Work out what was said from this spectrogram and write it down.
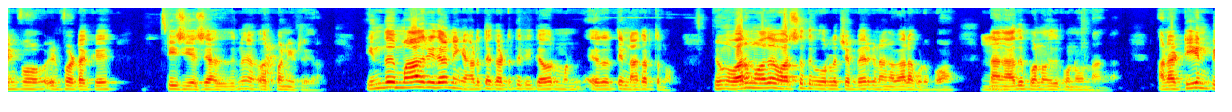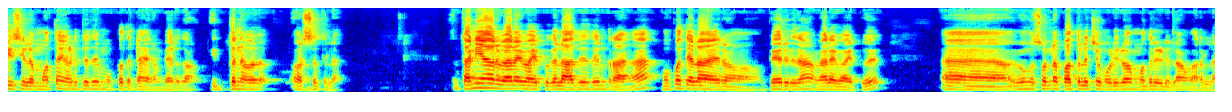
இன்ஃபோ இன்ஃபோடெக்கு டிசிஎஸ் அது இதுன்னு ஒர்க் இருக்கிறான் இந்த மாதிரி தான் நீங்கள் அடுத்த கட்டத்துக்கு கவர்மெண்ட் எல்லாத்தையும் நகர்த்தணும். இவங்க வரும்போதே வருஷத்துக்கு ஒரு லட்சம் பேருக்கு நாங்கள் வேலை கொடுப்போம். நாங்கள் அது பண்ணுவோம் இது பண்ணுவோம் நாங்கள் ஆனால் டிஎன்பிசியில் மொத்தம் எடுத்தது முப்பத்தெட்டாயிரம் பேர் தான் இத்தனை வருஷத்துல. தனியார் வேலை வாய்ப்புகள் அது இதுன்றாங்க. முப்பத்தேழாயிரம் பேருக்கு தான் வேலை வாய்ப்பு இவங்க சொன்ன பத்து லட்சம் கோடி ரூபா முதலீடுலாம் வரல.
